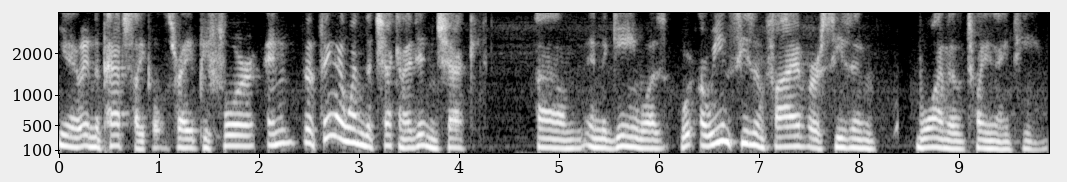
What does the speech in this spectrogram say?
you know, in the patch cycles, right? Before, and the thing I wanted to check and I didn't check um, in the game was, are we in season five or season one of 2019?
